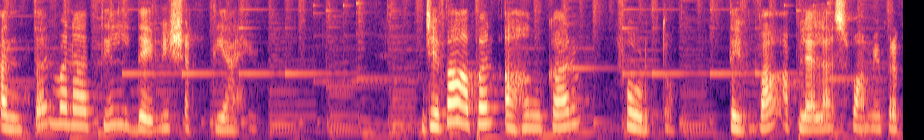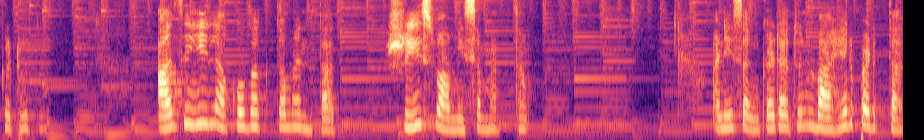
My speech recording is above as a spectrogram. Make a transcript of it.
अंतर्मनातील देवी शक्ती आहे. जेव्हा आपण अहंकार फोडतो तेव्हा आपल्याला स्वामी प्रकट होतो. आजही लाखो भक्त म्हणतात श्री स्वामी समर्थ. आणि संकटातून बाहेर पडतात.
